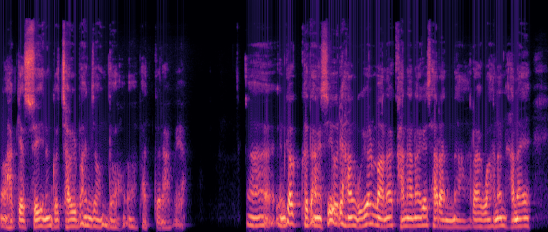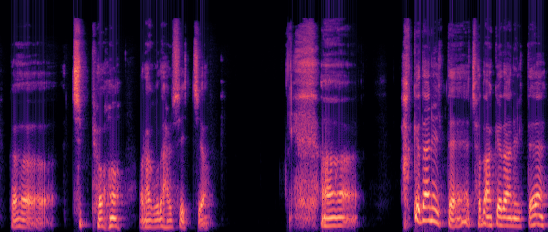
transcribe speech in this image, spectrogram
어, 학교 수위는 그 절반 정도 어, 받더라고요. 아, 그러니까 그 당시 우리 한국이 얼마나 가난하게 살았나라고 하는 하나의 그 지표라고도 할 수 있죠. 아, 학교 다닐 때, 초등학교 다닐 때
